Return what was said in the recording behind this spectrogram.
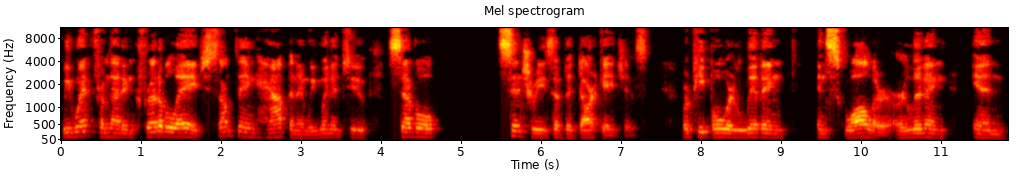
We went from that incredible age, something happened and we went into several centuries of the dark ages where people were living in squalor or living in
